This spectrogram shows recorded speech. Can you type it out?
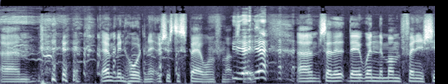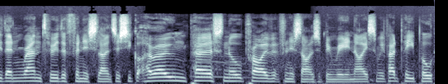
Um, they haven't been hoarding it. It was just a spare one from Yeah, upstairs. yeah. Um, so that they, when the mum finished, she then ran through the finish line. So she got her own personal, private finish line, which has been really nice. And we've had people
